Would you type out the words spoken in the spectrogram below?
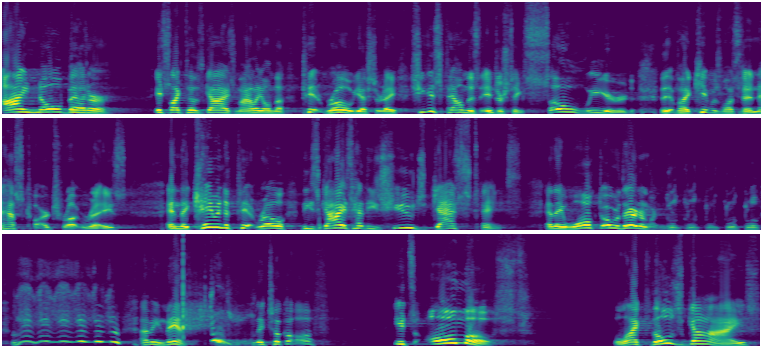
I know better. It's like those guys, Miley, on the pit row yesterday. She just found this interesting, so weird that my kid was watching a NASCAR truck race, and they came into pit row. These guys had these huge gas tanks, and they walked over there and they're like, look, look, look, look, look. I mean, man, they took off. It's almost like those guys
